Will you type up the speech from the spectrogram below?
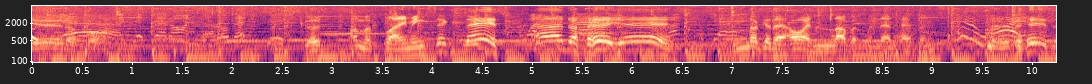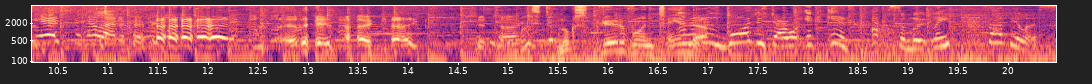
Beautiful. Yeah, get that on, Daryl. That's good. Good. I'm a flaming success. Once I? again. yes. Look at that. Oh, I love it when that happens. Why? It It is. scares the hell out of everybody. it is. Okay. Looks beautiful and and tender. it is gorgeous, Daryl. It is absolutely fabulous.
